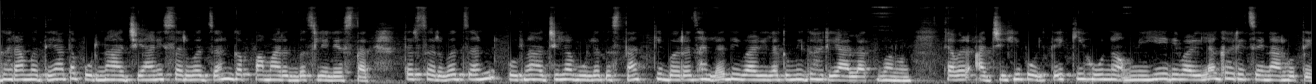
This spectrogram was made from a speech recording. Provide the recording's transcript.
घरामध्ये आता पूर्ण आजी आणि सर्वच जण गप्पा मारत बसलेले असतात. तर सर्वच जण पूर्ण आजीला बोलत असतात की बरं झालं दिवाळीला तुम्ही घरी आलात म्हणून. त्यावर आजीही बोलते की हो ना मीही दिवाळीला घरीच येणार होते.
